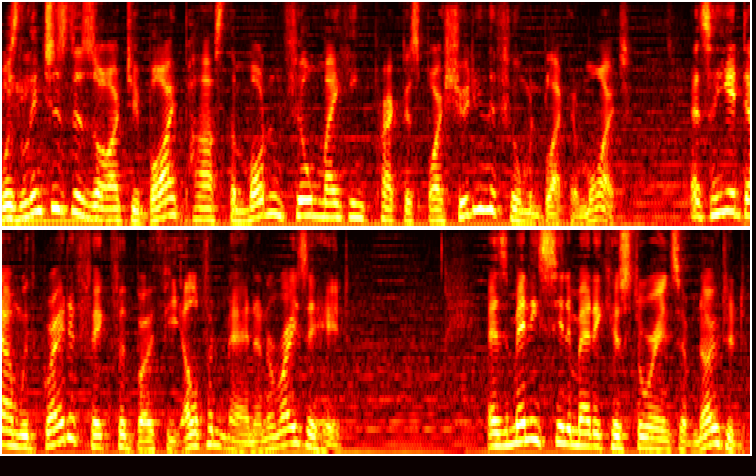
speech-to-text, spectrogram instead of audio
was Lynch's desire to bypass the modern filmmaking practice by shooting the film in black and white, as he had done with great effect for both The Elephant Man and Eraserhead. As many cinematic historians have noted,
